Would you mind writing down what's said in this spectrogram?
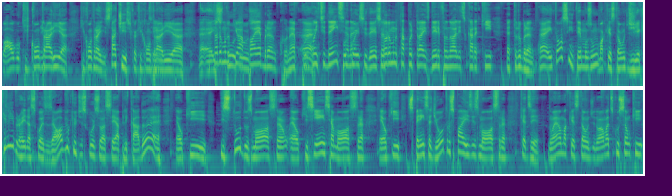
Algo que contraria, que contraria estatística, que contraria é, é, Todo mundo que o estudos. apoia é branco, né? Por É, coincidência, por né? coincidência. Todo mundo que tá por trás dele falando, olha, esse cara aqui é tudo branco. É, então assim, temos um- uma questão de equilíbrio aí das coisas. É óbvio que o discurso a ser aplicado é, é o que estudos mostram, é o que ciência mostra, é o que experiência de outros países mostra. Quer dizer, não é uma questão de. não é uma discussão que.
